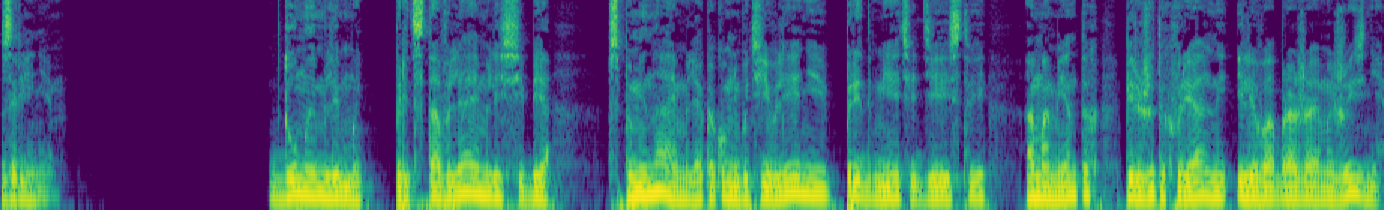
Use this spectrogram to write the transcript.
зрением. Думаем ли мы, представляем ли себе, вспоминаем ли о каком-нибудь явлении, предмете, действии, о моментах, пережитых в реальной или воображаемой жизни?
